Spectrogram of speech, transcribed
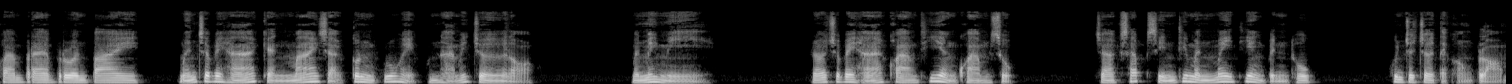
ความแปรปรวนไป เหมือนจะไปหาแก่นไม้จากต้นกล้วยคุณหาไม่เจอหรอก มันไม่มี เราจะไปหาความเที่ยงความสุข จากทรัพย์สินที่มันไม่เที่ยงเป็นทุกข์ คุณจะเจอแต่ของปลอม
